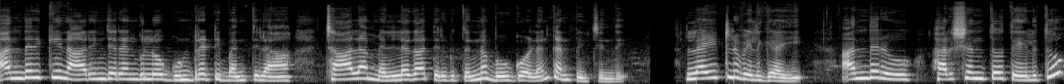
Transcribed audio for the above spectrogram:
అందరికీ నారింజ రంగులో గుండ్రటి బంతిలా చాలా మెల్లగా తిరుగుతున్న భూగోళం కనిపించింది. లైట్లు వెలిగాయి. అందరూ హర్షంతో తేలుతూ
